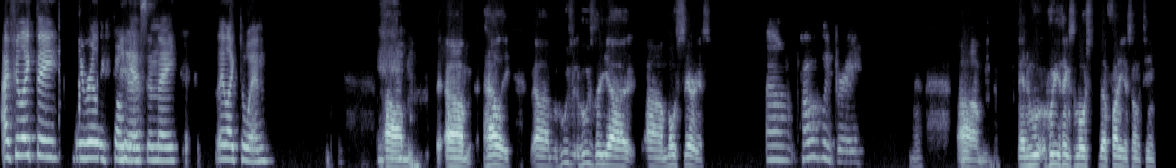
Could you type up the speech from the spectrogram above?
I feel like they they really focus yeah. and they they like to win. Um, um, Halle, um, who's who's the uh, uh, most serious? Um, probably Bre. Yeah. Um, and who who do you think is the most the funniest on the team?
